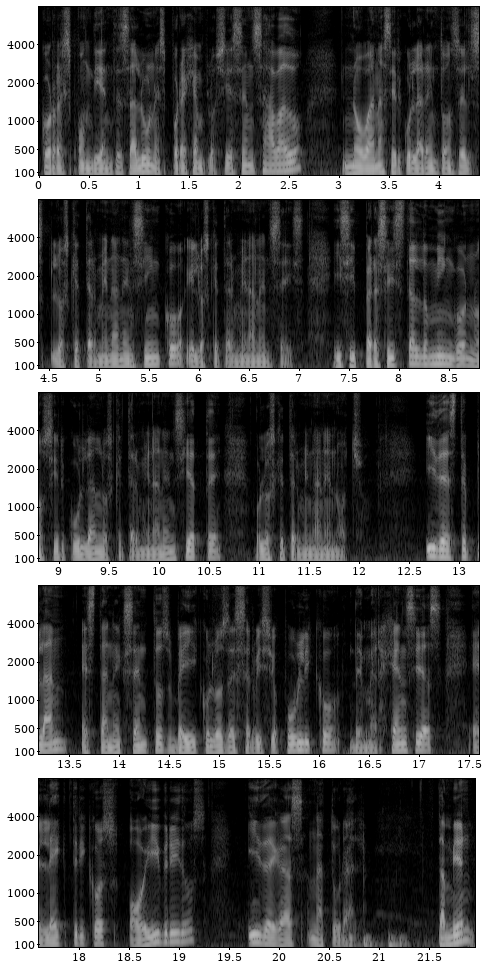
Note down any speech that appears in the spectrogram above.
correspondientes al lunes. Por ejemplo, si es en sábado, no van a circular entonces los que terminan en 5 y los que terminan en 6. Y si persiste el domingo, no circulan los que terminan en 7 o los que terminan en 8. Y de este plan están exentos vehículos de servicio público, de emergencias, eléctricos o híbridos y de gas natural. También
